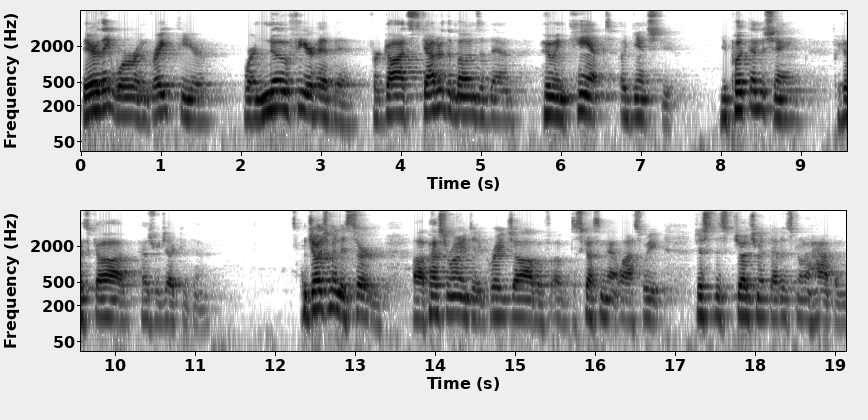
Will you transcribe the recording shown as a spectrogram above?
There they were in great fear, where no fear had been, for God scattered the bones of them who encamped against you. You put them to shame because God has rejected them. Judgment is certain. Uh, Pastor Ronnie did a great job of, of discussing that last week. Just this judgment that is going to happen.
